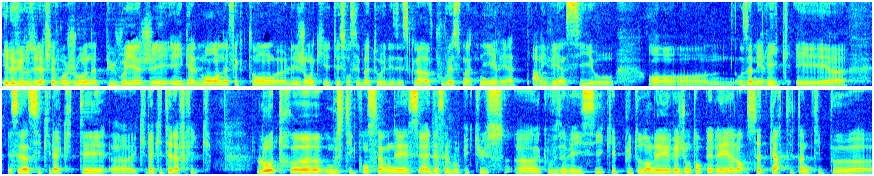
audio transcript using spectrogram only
Et le virus de la fièvre jaune a pu voyager et également, en affectant les gens qui étaient sur ces bateaux et les esclaves, pouvait se maintenir et arriver ainsi aux, Amériques. Et, c'est ainsi qu'il a quitté l'Afrique. L'autre euh, moustique concerné, c'est Aedes albopictus, euh, que vous avez ici, qui est plutôt dans les régions tempérées. Alors, cette carte est un petit peu euh,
